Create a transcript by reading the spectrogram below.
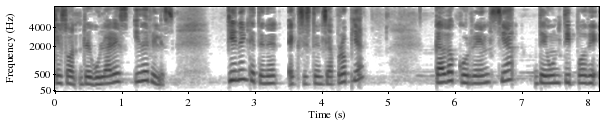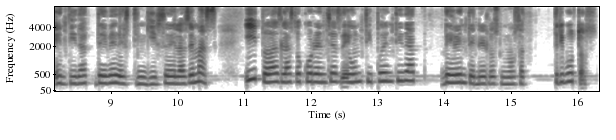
que son regulares y débiles. Tienen que tener existencia propia. Cada ocurrencia de un tipo de entidad debe distinguirse de las demás y todas las ocurrencias de un tipo de entidad deben tener los mismos atributos.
